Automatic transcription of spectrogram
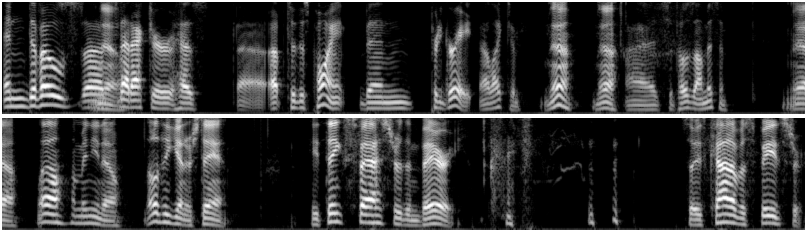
And DeVoe's uh, Yeah. that actor has uh, up to this point been pretty great. I liked him. Yeah, yeah, I suppose I'll miss him. yeah. Well, I mean, you know, I don't think you understand. He thinks faster than Barry. so he's kind of a speedster.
